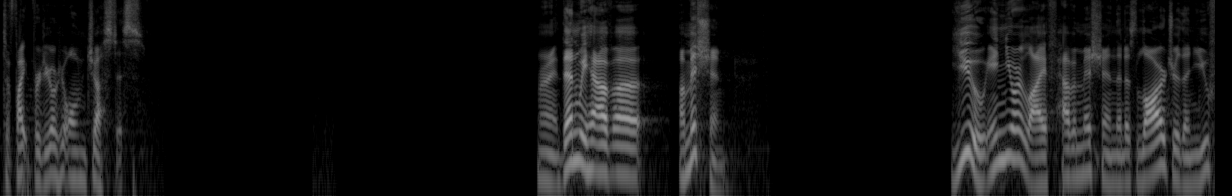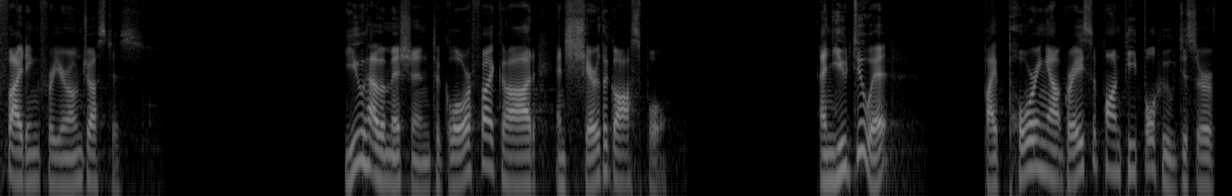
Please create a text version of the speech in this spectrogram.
to fight for your own justice. All right, then we have a, a mission. You, in your life, have a mission that is larger than you fighting for your own justice. You have a mission to glorify God and share the gospel. And you do it by pouring out grace upon people who deserve,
